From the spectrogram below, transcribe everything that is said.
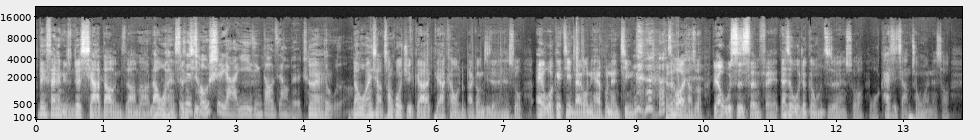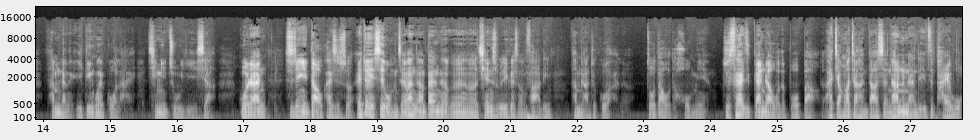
那三个女生就吓到，你知道吗？嗯、然后我很生气，仇视亚裔已经到这样的程度了。然后我很想冲过去给他给他看我的白宫记者的人说：“哎、欸，我可以进白宫，你还不能进。”可是后来想说不要无事生非，但是我就跟我制作人说，我开始讲中文的时候，他们两个一定会过来，请你注意一下。果然时间一到，我开始说：“哎、欸，对，是我们怎样怎样办呃签署一个什么法令。”他们俩就过来了，走到我的后面。就是开始干扰我的播报，他讲话讲很大声，然后那男的一直拍我，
